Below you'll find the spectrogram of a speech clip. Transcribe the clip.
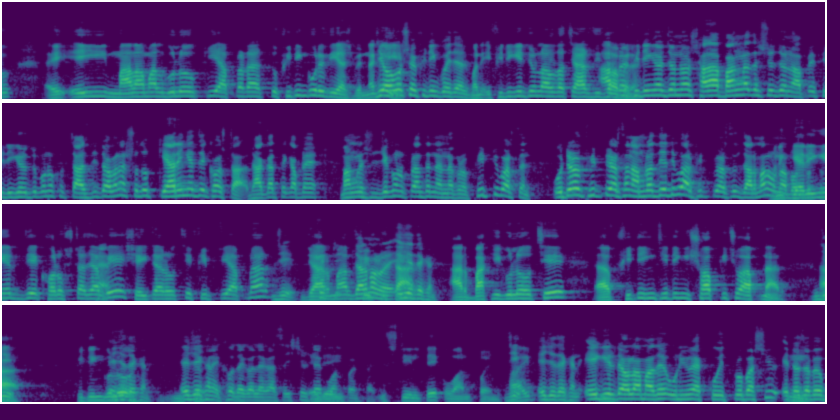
এই- মালামালগুলো কি আপনারা তো ফিটিং করে দিয়ে আসবেন নাকি? অবশ্যই ফিটিং করে দিয়ে আসবেন মানে ফিটিং এর জন্য আলাদা চার্জ দিতে হবে ফিটিং এর জন্য সারা বাংলাদেশের জন্য আপনি ফিটিং এর জন্য কোনো চার্জ দিতে হবে না শুধু ক্যারিং এর যে খরচটা ঢাকা থেকে আপনি বাংলাদেশের যে কোনো প্রান্তে নেন না কোনো ফিফটি পার্সেন্ট ওটারও ফিফটি পার্সেন্ট আমরা দিয়ে দিব আর ফিফটি পার্সেন্ট জার্মান মানে ওনার ক্যারিং এর যে খরচটা যাবে সেইটার হচ্ছে ফিফটি আপনার জার্মাল জার্মাল এই যে দেখেন। আর বাকিগুলো হচ্ছে ফিটিং টিটিং সব কিছু আপনার। জি। ফিটিংগুলো দেখেন এই যে এখানে খোদাই করে লেখা আছে steel tag one steel tech one point জি ফাইভ এই যে দেখেন এই গিলটা হলো আমাদের উনিও এক কুইত প্রবাসী এটা যাবে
